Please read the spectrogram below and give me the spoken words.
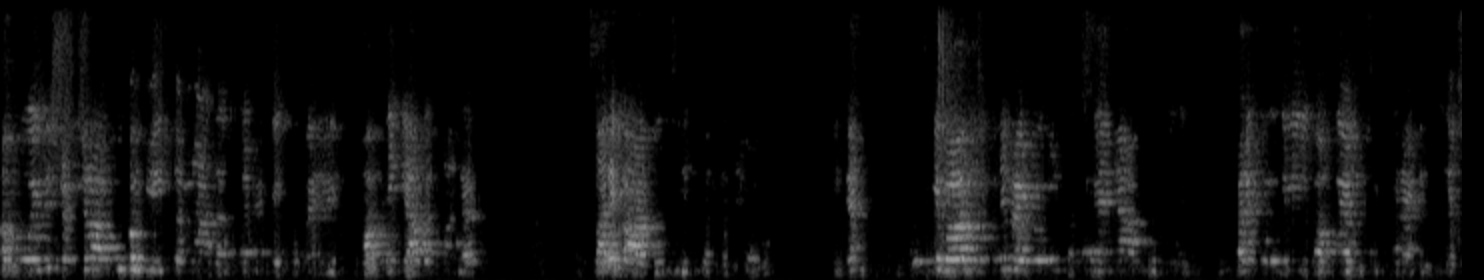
अब कोई भी स्ट्रक्चर आपको कंप्लीट करना आ जाता है। देखो पहले आपने क्या करना है। सारे कार्बन चेंज कर हैं। ठीक है? उसके बाद जितने हाइड्रोजन बच हैं आपको सारे कोड के लिए लिखाओगे आप इसकी राइटिंग सी सीएच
